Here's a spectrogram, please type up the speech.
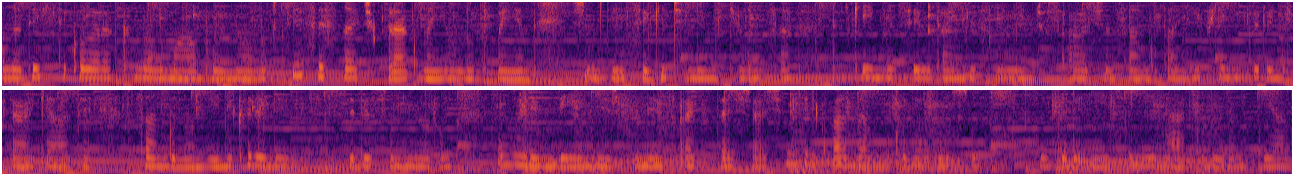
bana destek olarak kanalıma abone olup zil sesini açık bırakmayı unutmayın. Şimdi ise geçelim videomuza. Türkiye'nin en sevilen güzel oyuncusu Elçin Sangu'dan yepyeni görüntüler geldi. Sangu'nun yeni karelerini sizlere sunuyorum. Umarım beğenirsiniz. Arkadaşlar şimdilik benden bu kadar olsun. Sizlere iyi seyirler dilerim. Diğer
